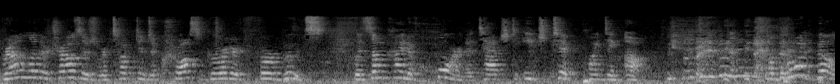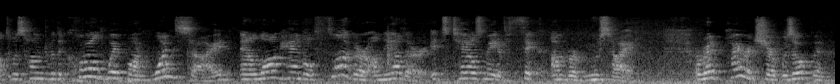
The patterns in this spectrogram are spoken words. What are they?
Brown leather trousers were tucked into cross gartered fur boots with some kind of horn attached to each tip pointing up. a broad belt was hung with a coiled whip on one side and a long handled flogger on the other, its tails made of thick umber moose hide. A red pirate shirt was open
